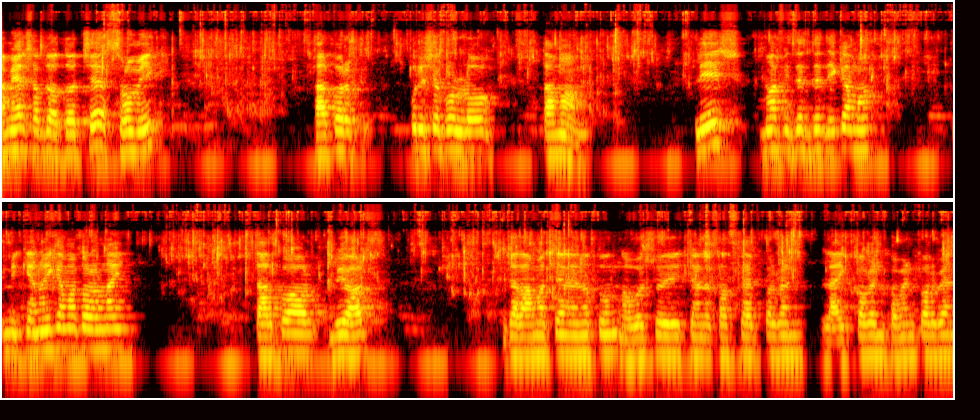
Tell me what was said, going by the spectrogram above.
আমেল শব্দ অর্থ হচ্ছে শ্রমিক। তারপর পুলিশে বলল, তামাম। প্লিজ, মাফি জেদ্দেদ ইকামা। তুমি কেন ইকামা করো নাই? তারপর ভিউয়ার্স যারা আমার চ্যানেল নতুন, অবশ্যই চ্যানেল সাবস্ক্রাইব করবেন লাইক করবেন কমেন্ট করবেন।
